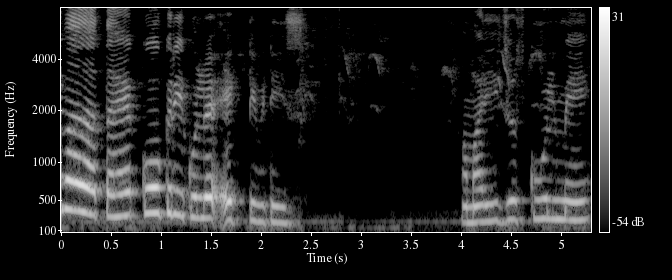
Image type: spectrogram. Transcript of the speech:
बाद आता है को करिकुलर एक्टिविटीज़ हमारी जो स्कूल में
